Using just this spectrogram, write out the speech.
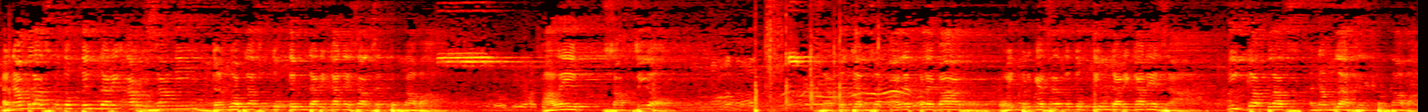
Enam belas untuk tim dari Arzani dan 12 untuk tim dari pertama. Alif Sabzio satu jam set Alif melebar. Poin bergeser untuk tim dari Ganesha 13-16 set pertama.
